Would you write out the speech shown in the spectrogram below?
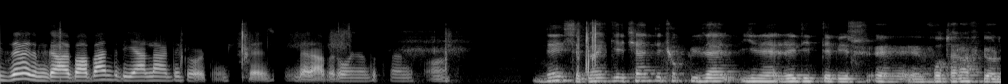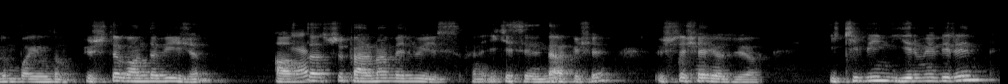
izlemedim galiba. Ben de bir yerlerde gördüm işte beraber oynadıklarını falan. Neyse ben geçen de çok güzel yine Reddit'te bir e, fotoğraf gördüm bayıldım. Üstte WandaVision, altta evet. Superman ve Louis. Hani ikisinin de afişi. Üstte şey yazıyor. 2021'in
